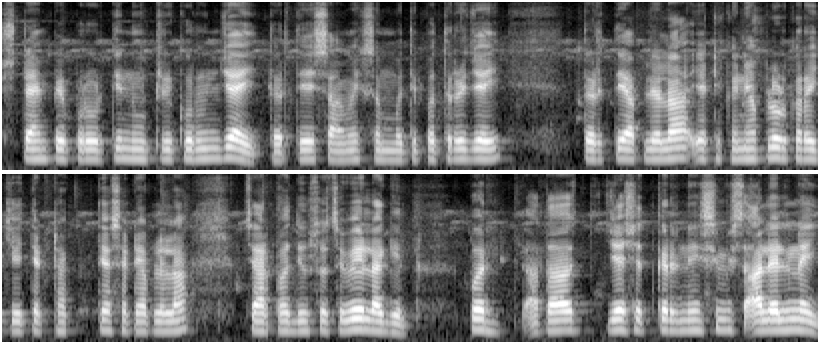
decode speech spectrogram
स्टॅम्प पेपरवरती नोटरी करून जे आहे तर ते सामायिक संमतीपत्र जे आहे तर ते आपल्याला या ठिकाणी अपलोड करायचे त्या ठा त्यासाठी आपल्याला चार पाच दिवसाचा वेळ लागेल. पण आता ज्या शेतकऱ्यांनी एस आलेलं नाही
